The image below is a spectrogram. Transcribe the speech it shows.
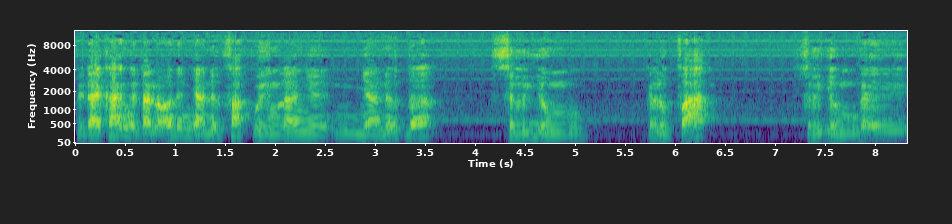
Thì đại khái người ta nói đến nhà nước pháp quyền là như, nhà nước đó sử dụng cái luật pháp sử dụng cái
